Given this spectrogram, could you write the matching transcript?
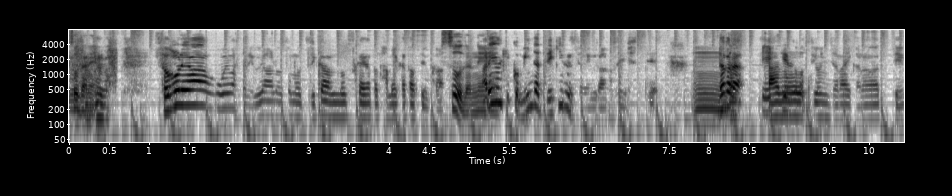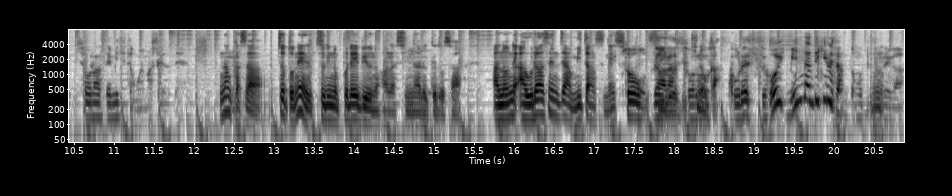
そうだね。それは思いましたね、浦和のその時間の使い方、ため方というか、そうだね。あれが結構みんなできるんですよね、浦和の選手って。うん。だからあの ACL が強いんじゃないかなって、湘南戦見てて思いましたけどね。なんかさちょっとね次のプレビューの話になるけどさあのねあ浦和戦じゃあ見たんすね。そう、だから昨日か。これすごい、みんなできるじゃんと思って、それが。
